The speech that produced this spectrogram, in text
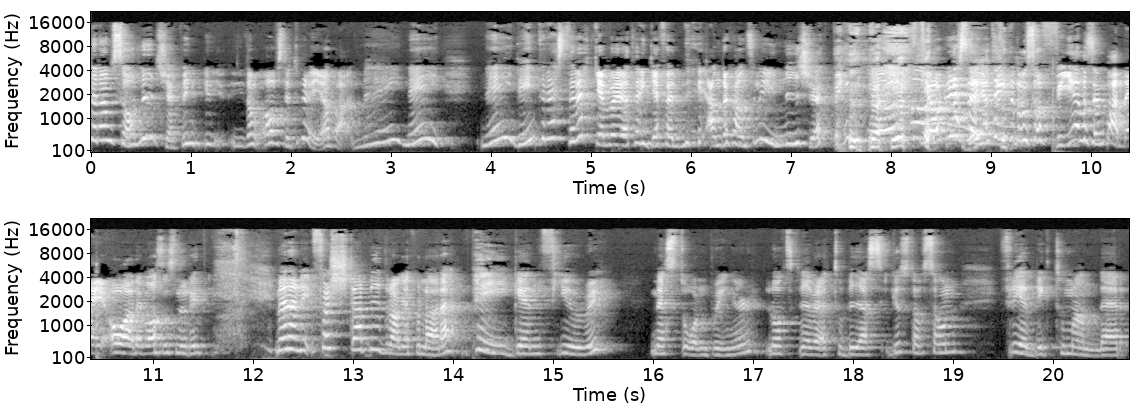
När de sa Lidköping, de avslutade det, jag bara nej, nej, nej det är inte nästa vecka började jag tänka för andra chansen är ju Nyköping. jag blev såhär, jag tänkte att de sa fel och sen bara nej, åh det var så snurrigt. Men hörni, första bidraget på lördag, Pagan Fury med Stormbringer, låtskrivare Tobias Gustafsson, Fredrik Tomander,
